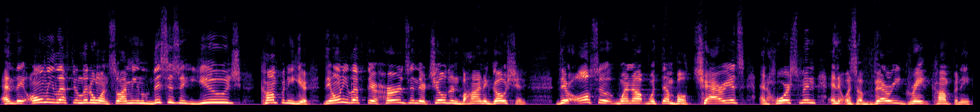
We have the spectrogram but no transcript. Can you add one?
And they only left their little ones. So, I mean, this is a huge company here. They only left their herds and their children behind in Goshen. There also went up with them both chariots and horsemen, and it was a very great company.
